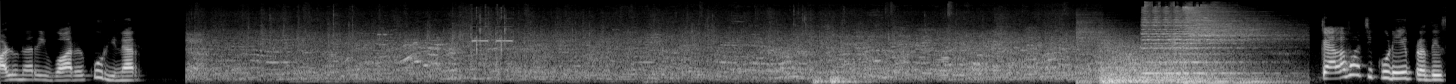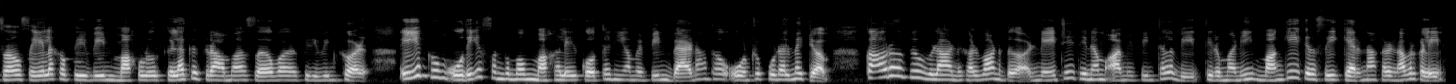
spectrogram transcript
ஆளுநர் இவ்வாறு கூறினர். களவாச்சிக்குடி பிரதேச செயலக பிரிவின் மகளூர் கிழக்கு கிராம சேவர் பிரிவின் கீழ் இயங்கும் உதய சங்கமம் மகளிர் கொத்தனி அமைப்பின் வேடாந்த ஒன்று கூடல் மற்றும் கௌரவ விழா நிகழ்வானது நேற்றைய தினம் அமைப்பின் தலைவி திருமணி மங்கேகரசி கருணாகரன் அவர்களின்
